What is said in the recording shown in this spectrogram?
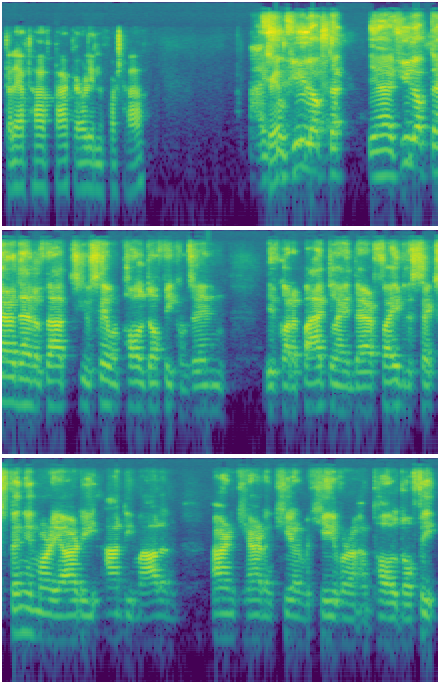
the left half back early in the first half. so if you look at yeah, if you look there, then of that, you say when Paul Duffy comes in, you've got a back line there, five of the six: Finian Moriarty, Andy Mallon, Aaron Kernan, Kieran McKeever, and Paul Duffy.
